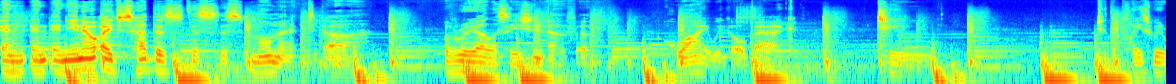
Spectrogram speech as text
and and and you know, I just had this this this moment uh, of realization of, of why we go back to to the place we're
